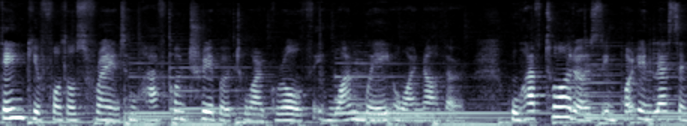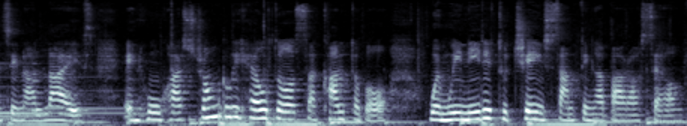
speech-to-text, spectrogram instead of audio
thank you for those friends who have contributed to our growth in one way or another, who have taught us important lessons in our lives, and who have strongly held us accountable when we needed to change something about ourselves.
